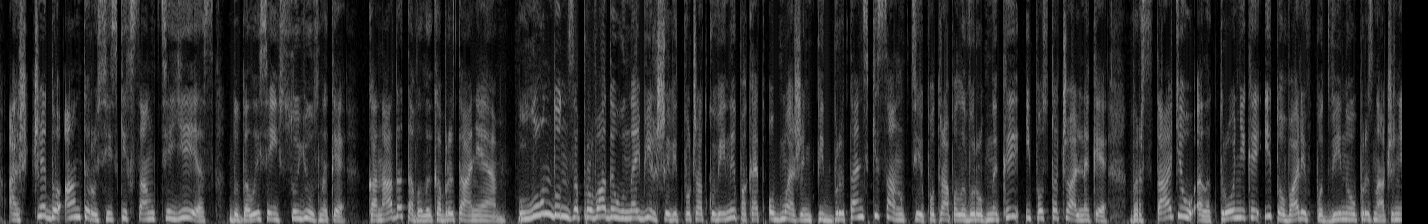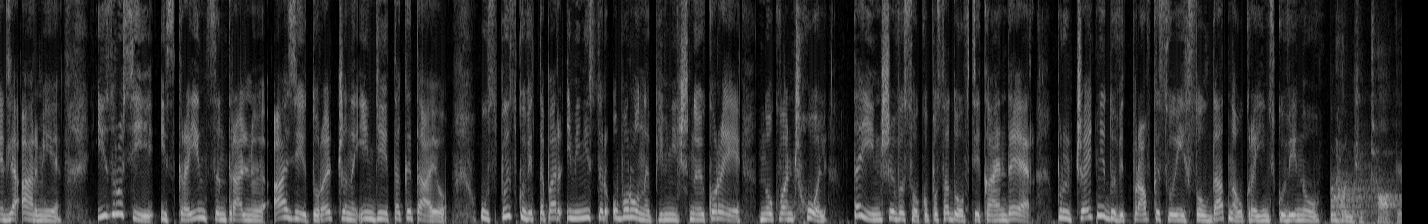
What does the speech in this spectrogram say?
А ще до антиросійських санкцій ЄС додалися й союзники. Канада та Велика Британія. Лондон запровадив найбільший від початку війни пакет обмежень. Під британські санкції потрапили виробники і постачальники верстатів, електроніки і товарів подвійного призначення для армії. Із Росії, із країн Центральної Азії, Туреччини, Індії та Китаю. У списку відтепер і міністр оборони Північної Кореї Нок Ван Чхоль та інші високопосадовці КНДР, причетні до відправки своїх солдат на українську війну.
